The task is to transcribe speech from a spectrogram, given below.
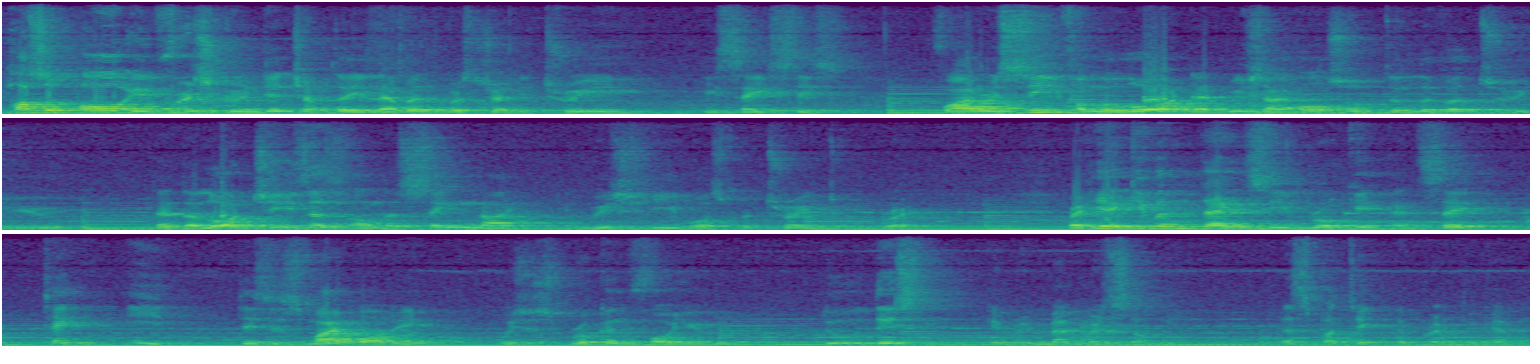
Apostle Paul in 1 Corinthians chapter 11, verse 23, he says this For I received from the Lord that which I also delivered to you, that the Lord Jesus on the same night in which he was betrayed took bread. When he had given thanks, he broke it and said, Take, eat, this is my body, which is broken for you. Do this in remembrance of me. Let's partake the bread together.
